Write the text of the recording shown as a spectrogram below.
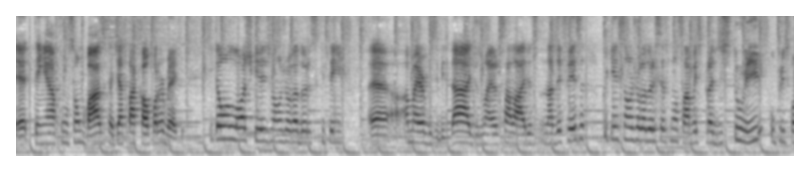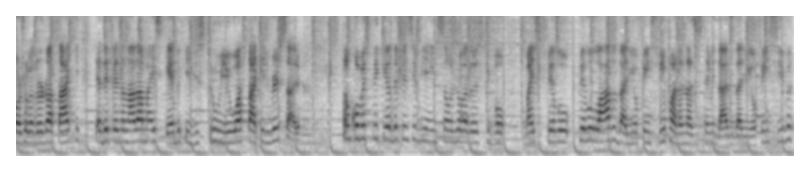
é, tem a função básica de atacar o quarterback. Então, lógico que eles são jogadores que têm é, a maior visibilidade, os maiores salários na defesa, porque eles são os jogadores responsáveis para destruir o principal jogador do ataque e a defesa nada mais quer do que destruir o ataque adversário. Então, como eu expliquei, o defensive end são jogadores que vão mais pelo, pelo lado da linha ofensiva, né, nas extremidades da linha ofensiva,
